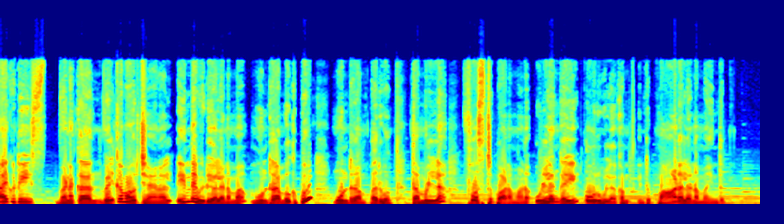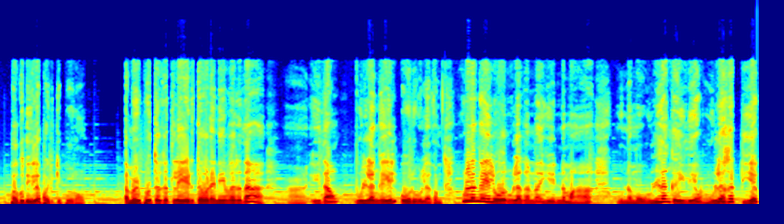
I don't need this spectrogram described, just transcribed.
ஹாய் குட்டீஸ். வணக்கம். வெல்கம் அவர் சேனல் இந்த வீடியோவில் நம்ம மூன்றாம் வகுப்பு மூன்றாம் பருவம் தமிழில் ஃபர்ஸ்ட் பாடமான உள்ளங்கையில் ஒரு உலகம் என்ற பாடலை நம்ம இந்த பகுதியில் படிக்க போகிறோம் தமிழ் புத்தகத்தில் எடுத்த உடனே வருதா? இதுதான் உள்ளங்கையில் ஒரு உலகம். உள்ளங்கையில் ஒரு உலகம்னா என்னம்மா? நம்ம உள்ளங்கையிலேயே உலகத்தையே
